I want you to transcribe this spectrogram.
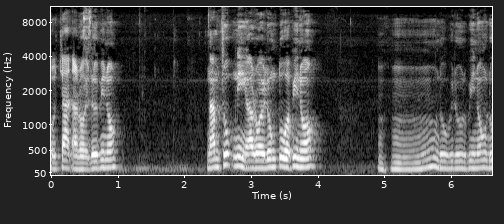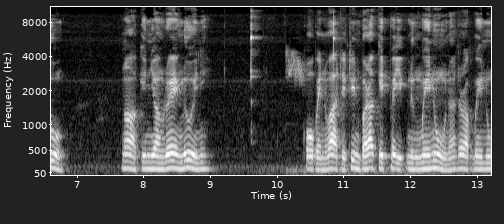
รสชาติอร่อยเลยพี่น้อง น้ำซุปนี่อร่อยลงตัวพี่น้องอือหือดูไปดูพี่น้องดูน่ากินอย่างแรงเลยนี่ ก็เป็นว่าเสร็จสิ้นภารกิจไปอีกหนึ่งเมนูนะสำหรับเมนู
